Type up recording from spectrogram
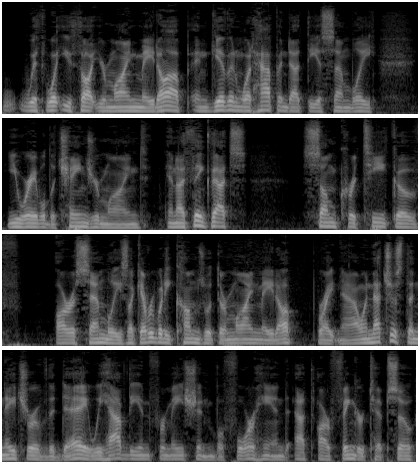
with what you thought your mind made up, and given what happened at the assembly, you were able to change your mind. And I think that's some critique of our assemblies. Like everybody comes with their mind made up right now, and that's just the nature of the day. We have the information beforehand at our fingertips. So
